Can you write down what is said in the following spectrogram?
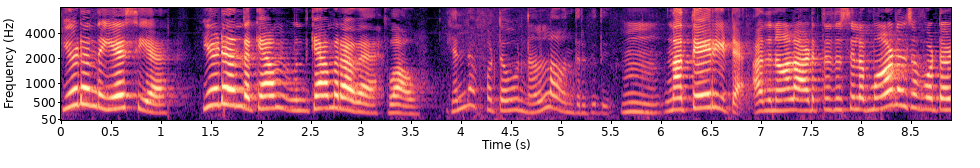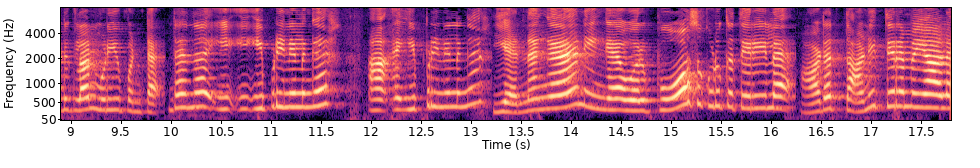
ஏடு அந்த ஏசியை ஏடு அந்த கேம் கேமராவை வாவ் எல்லா ஃபோட்டோவும் நல்லா வந்திருக்குது. ம் நான் தேறிட்டேன். அதனால அடுத்தது சில மாடல்ஸை ஃபோட்டோ எடுக்கலான்னு முடிவு பண்ணிட்டேன். இந்த இ- இ- இப்படி நில்லுங்க. இப்படி நில்லுங்க. என்னங்க நீங்க ஒரு போஸ் கொடுக்க தெரியல. அட தனித்திறமையால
